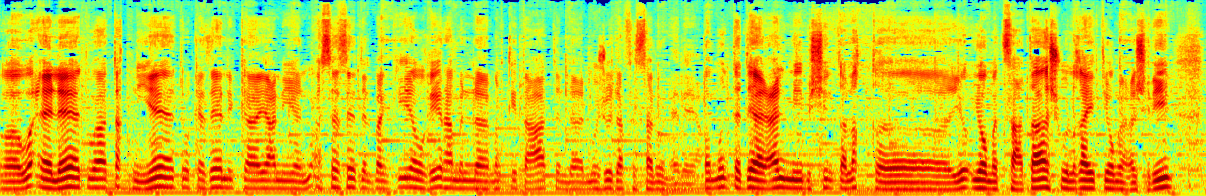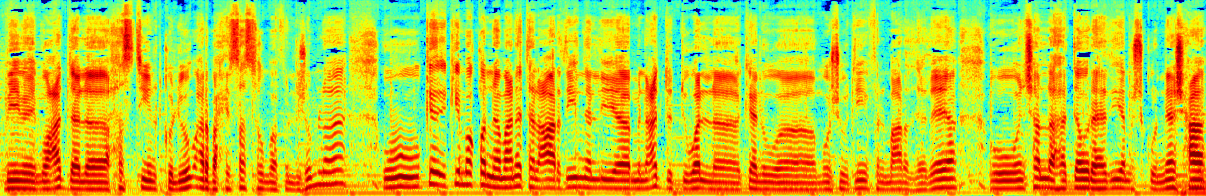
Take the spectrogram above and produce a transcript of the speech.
وآلات وتقنيات وكذلك يعني المؤسسات البنكية وغيرها من من القطاعات الموجودة في الصالون هذا. المنتدى العلمي باش ينطلق يوم 19 ولغاية يوم 20 بمعدل حصتين كل يوم أربع حصص هما في الجملة. وكما قلنا معناتها العارضين اللي من عدة دول كانوا موجودين في المعرض هذايا. وإن شاء الله الدورة هذه مش تكون ناجحة.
